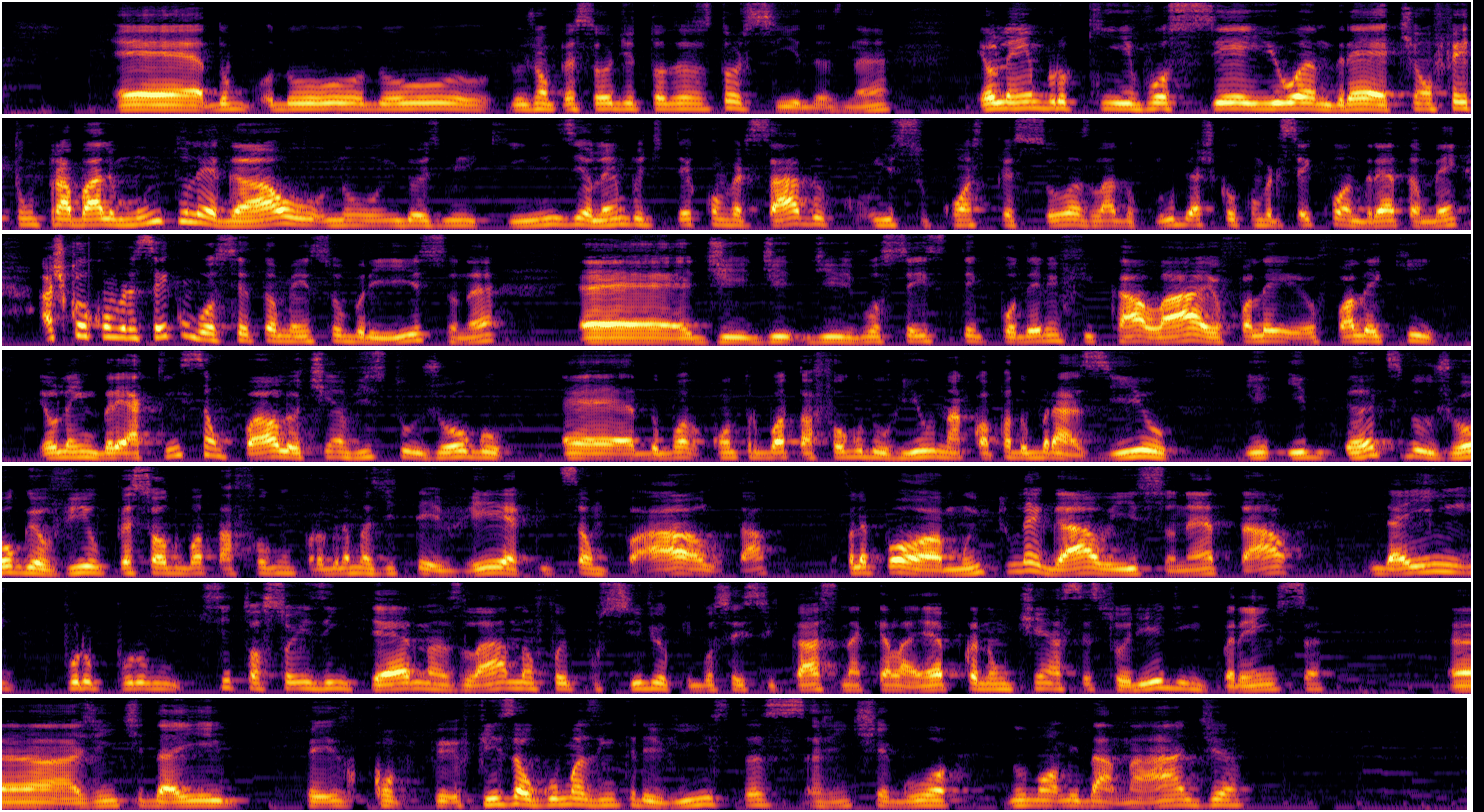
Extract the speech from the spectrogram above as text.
é, do, do, do, do João Pessoa de todas as torcidas, né? Eu lembro que você e o André tinham feito um trabalho muito legal no, em 2015. Eu lembro de ter conversado isso com as pessoas lá do clube. Acho que eu conversei com o André também. Acho que eu conversei com você também sobre isso, né? É, de, de, de, vocês ter, poderem ficar lá. Eu falei, eu falei que eu lembrei aqui em São Paulo, eu tinha visto o jogo é, do, contra o Botafogo do Rio na Copa do Brasil. E, e, antes do jogo eu vi o pessoal do Botafogo em programas de TV aqui de São Paulo tal. Falei, pô, muito legal isso, né, tal. E daí, por, por situações internas lá, não foi possível que vocês ficassem naquela época, não tinha assessoria de imprensa. Uh, a gente daí fez, fiz algumas entrevistas, a gente chegou no nome da Nádia.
